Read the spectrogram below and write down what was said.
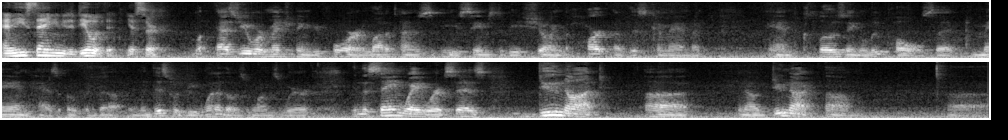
and He's saying you need to deal with it. Yes, sir. As you were mentioning before, a lot of times he seems to be showing the heart of this commandment and closing loopholes that man has opened up. And then this would be one of those ones where, in the same way where it says, do not, uh, you know, do not, um, uh,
